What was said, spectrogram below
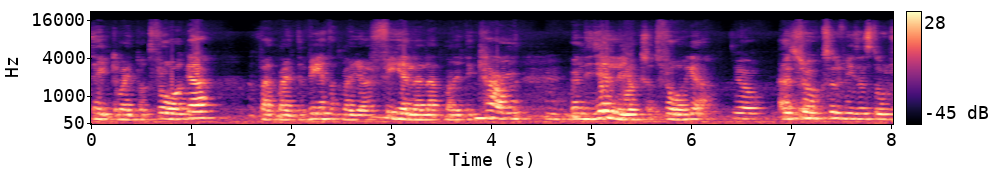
tänker man inte på att fråga för att man inte vet att man gör fel eller att man inte kan. Mm. Men det gäller ju också att fråga. Ja, jag Alltså- tror också det finns en stor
